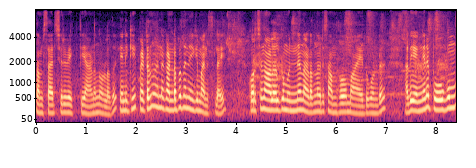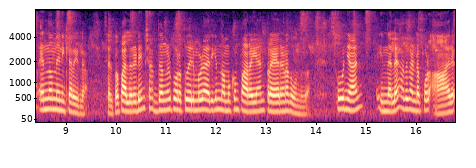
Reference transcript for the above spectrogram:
സംസാരിച്ചൊരു വ്യക്തിയാണെന്നുള്ളത് എനിക്ക് പെട്ടെന്ന് തന്നെ കണ്ടപ്പോൾ തന്നെ എനിക്ക് മനസ്സിലായി. കുറച്ച് നാളുകൾക്ക് മുന്നേ നടന്ന ഒരു സംഭവമായതുകൊണ്ട് അത് എങ്ങനെ പോകും എന്നൊന്നും എനിക്കറിയില്ല. ചിലപ്പോൾ പലരുടെയും ശബ്ദങ്ങൾ പുറത്തു വരുമ്പോഴായിരിക്കും നമുക്കും പറയാൻ പ്രേരണ തോന്നുക. സോ ഞാൻ ഇന്നലെ അത് കണ്ടപ്പോൾ ആര്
